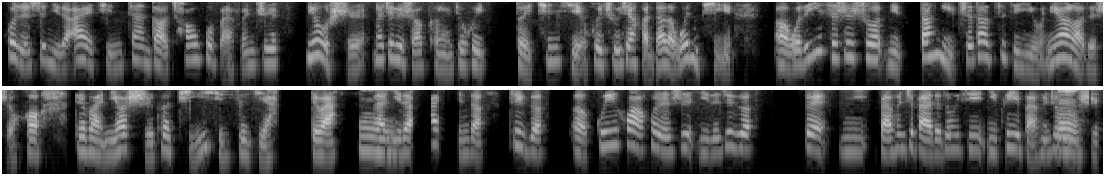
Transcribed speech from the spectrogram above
或者是你的爱情占到超过百分之六十，那这个时候可能就会对倾斜，会出现很大的问题。呃，我的意思是说，你当你知道自己有恋了的时候，对吧？你要时刻提醒自己啊，对吧？嗯，你的爱情的这个呃规划，或者是你的这个。对你百分之百的东西，你可以百分之五十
